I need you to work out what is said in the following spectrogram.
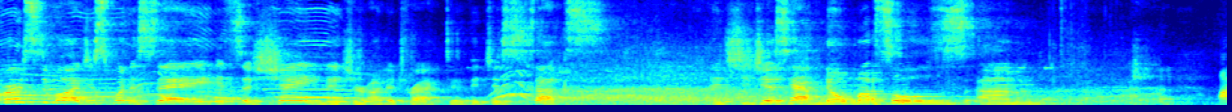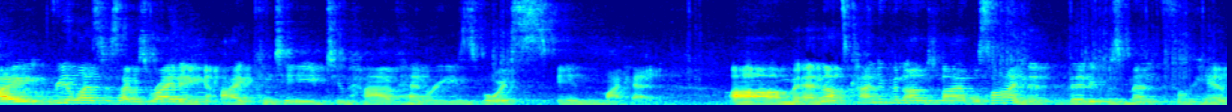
First of all, I just want to say it's a shame that you're unattractive. It just sucks that you just have no muscles. Um, I realized as I was writing, I continued to have Henry's voice in my head. Um, and that's kind of an undeniable sign that, that it was meant for him.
